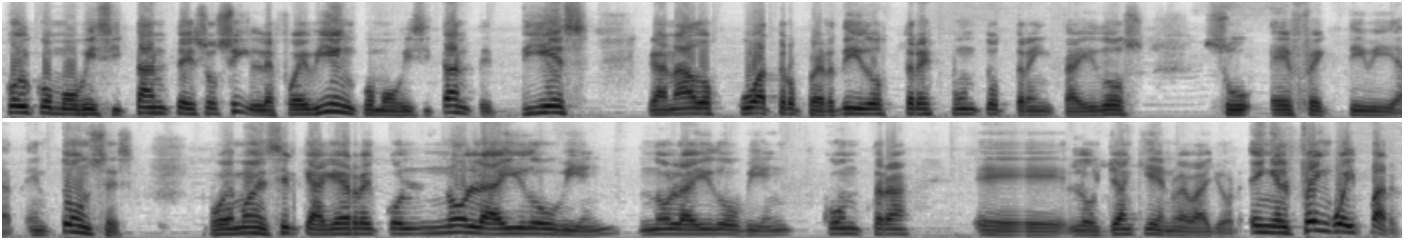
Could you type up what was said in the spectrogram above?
Cole como visitante, eso sí, le fue bien como visitante, 10 ganados, 4 perdidos, 3.32 su efectividad. Entonces, podemos decir que a Garrett Cole no le ha ido bien, no le ha ido bien contra eh, los Yankees de Nueva York. En el Fenway Park,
